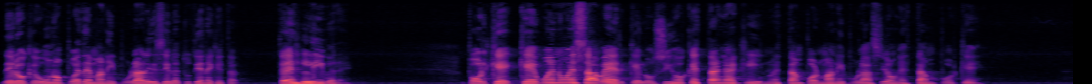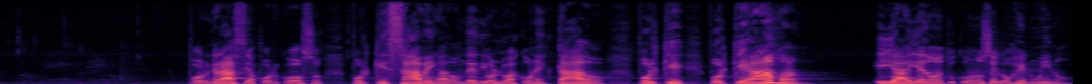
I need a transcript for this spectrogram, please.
de lo que uno puede manipular y decirle, tú tienes que estar. Usted es libre. Porque qué bueno es saber que los hijos que están aquí no están por manipulación, están por qué por gracia, por gozo, porque saben a dónde Dios lo ha conectado, porque, porque aman. Y ahí es donde tú conoces lo genuino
